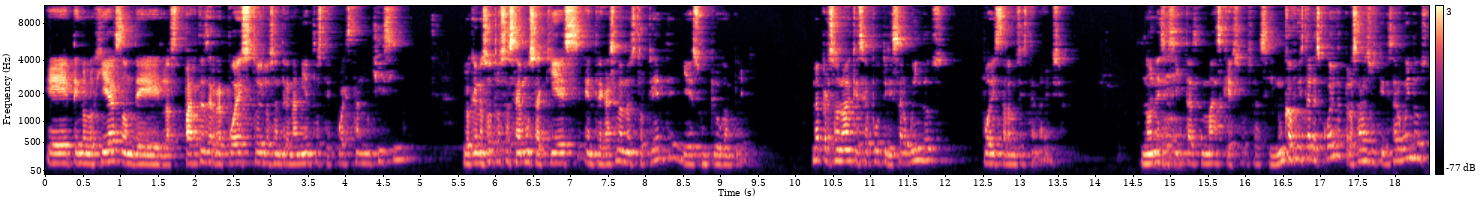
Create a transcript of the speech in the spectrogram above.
Eh, tecnologías donde las partes de repuesto y los entrenamientos te cuestan muchísimo. Lo que nosotros hacemos aquí es entregárselo a nuestro cliente y es un plug and play. Una persona que sepa utilizar Windows puede instalar un sistema de visión. No necesitas más que eso. O sea, si nunca fuiste a la escuela, pero sabes utilizar Windows,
